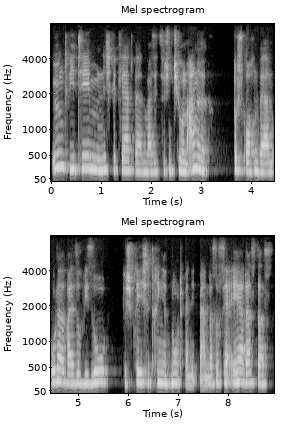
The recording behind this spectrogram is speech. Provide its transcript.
irgendwie Themen nicht geklärt werden, weil sie zwischen Tür und Angel besprochen werden oder weil sowieso Gespräche dringend notwendig werden. Das ist ja eher das, das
